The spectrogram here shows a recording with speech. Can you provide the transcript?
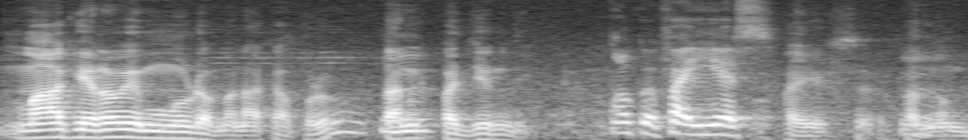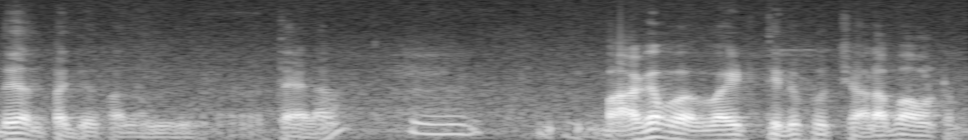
మాకు ఇరవై మూడు అమ్మ నాకు అప్పుడు తనకి పద్దెనిమిది. ఒక ఫైవ్ ఇయర్స్ ఫైవ్ ఇయర్స్ పంతొమ్మిది అది పద్దెనిమిది పంతొమ్మిది తేడా. బాగా వైట్ తెలుపు చాలా బాగుంటుంది.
